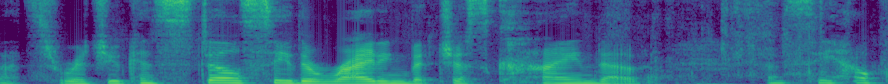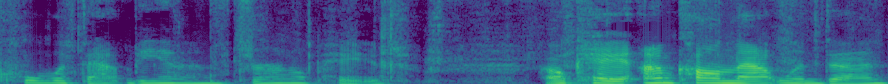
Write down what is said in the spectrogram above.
That's rich. You can still see the writing, but just kind of. And see how cool would that be in a journal page. Okay, I'm calling that one done.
